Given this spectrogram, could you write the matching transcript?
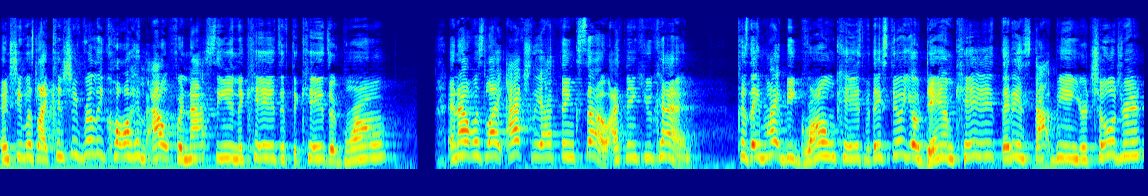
And she was like, Can she really call him out for not seeing the kids if the kids are grown? And I was like, Actually, I think so. I think you can. Because they might be grown kids, but they still your damn kids. They didn't stop being your children.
